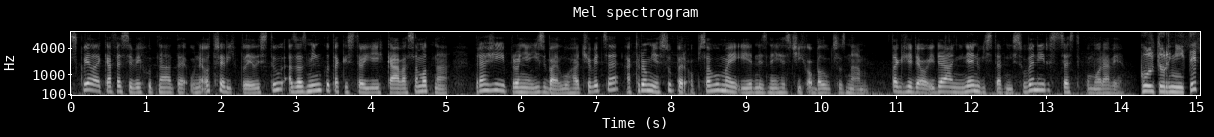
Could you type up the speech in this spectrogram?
Skvělé kafe si vychutnáte u neotřelých playlistů a za zmínku taky stojí jejich káva samotná. Praží pro ně Jizba Luhačovice a kromě super obsahu mají i jedny z nejhezčích obalů, co znám. Takže jde o ideální nejen výstavní suvenýr z cest po Moravě. Kulturní tip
